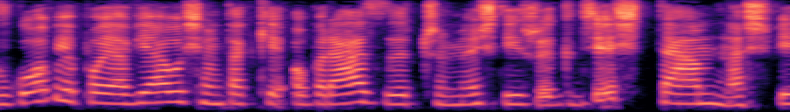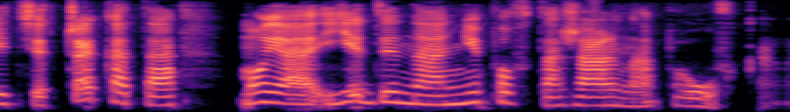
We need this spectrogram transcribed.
w głowie pojawiały się takie obrazy czy myśli, że gdzieś tam na świecie czeka ta moja jedyna, niepowtarzalna połówka.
